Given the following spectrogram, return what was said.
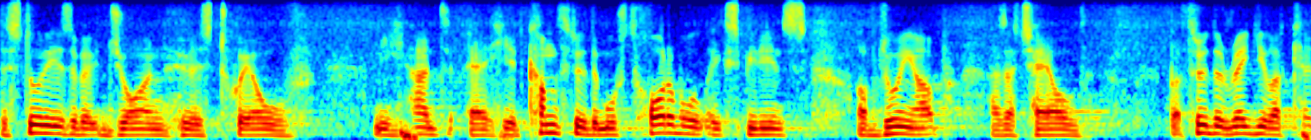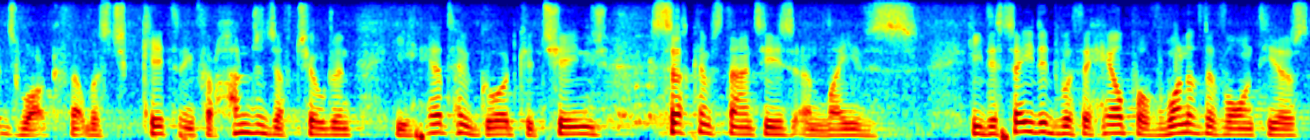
The story is about John, who is 12. And he had, uh, he had come through the most horrible experience of growing up as a child. But through the regular kids' work that was catering for hundreds of children, he heard how God could change circumstances and lives. He decided, with the help of one of the volunteers,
